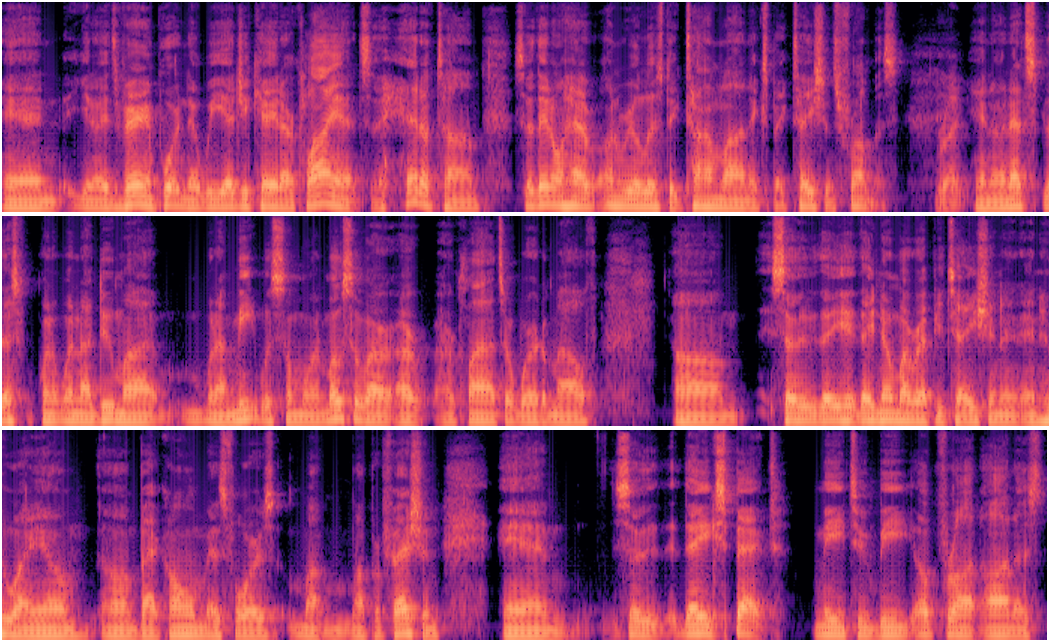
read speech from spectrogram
And, you know, it's very important that we educate our clients ahead of time so they don't have unrealistic timeline expectations from us. Right. You know, and that's, that's when, when I do my, when I meet with someone, most of our, our, our clients are word of mouth. Um, so they, they know my reputation and, and who I am, um, back home as far as my, my profession. And so they expect me to be upfront, honest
